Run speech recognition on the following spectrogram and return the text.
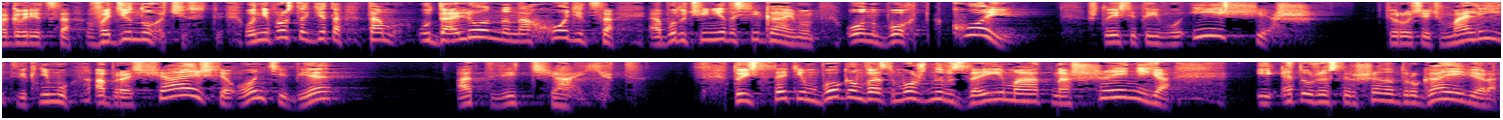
как говорится, в одиночестве. Он не просто где-то там удаленно находится, а будучи недосягаемым. Он Бог такой, что если ты его ищешь, в первую очередь в молитве, к нему обращаешься, он тебе отвечает. То есть с этим Богом возможны взаимоотношения, и это уже совершенно другая вера.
